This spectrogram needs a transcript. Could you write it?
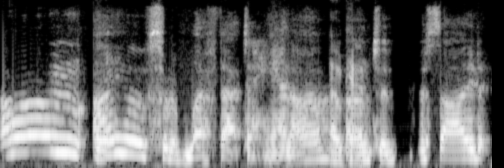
Um, I have sort of left that to Hannah Okay. um, to decide.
